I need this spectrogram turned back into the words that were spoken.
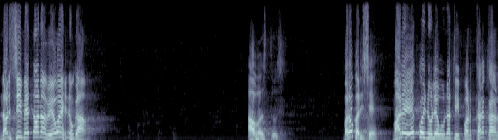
નરસિંહ મહેતાના વેવાઈનું ગામ. આ વસ્તુ બરોબર છે. મારે એ કોઈનું લેવું નથી, પણ ખરેખર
